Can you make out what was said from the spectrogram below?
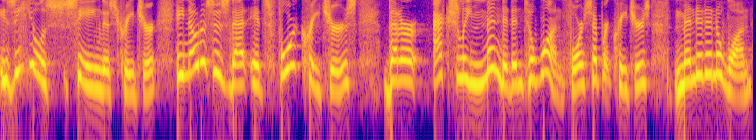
Ezekiel is seeing this creature, he notices that it's four creatures that are actually mended into one. Four separate creatures mended into one.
